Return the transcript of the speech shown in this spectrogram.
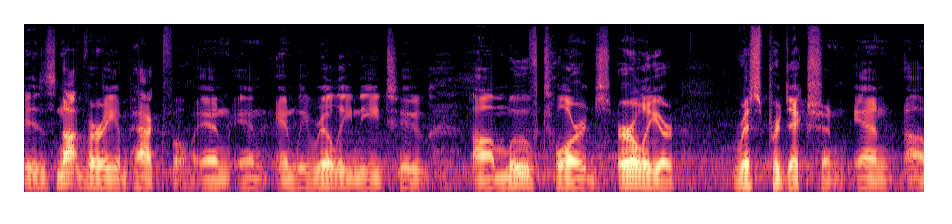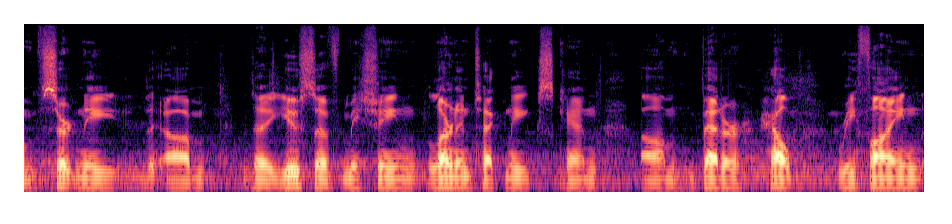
is not very impactful, and and and we really need to um, move towards earlier risk prediction and um, certainly the, um, the, use of machine learning techniques can um, better help refine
